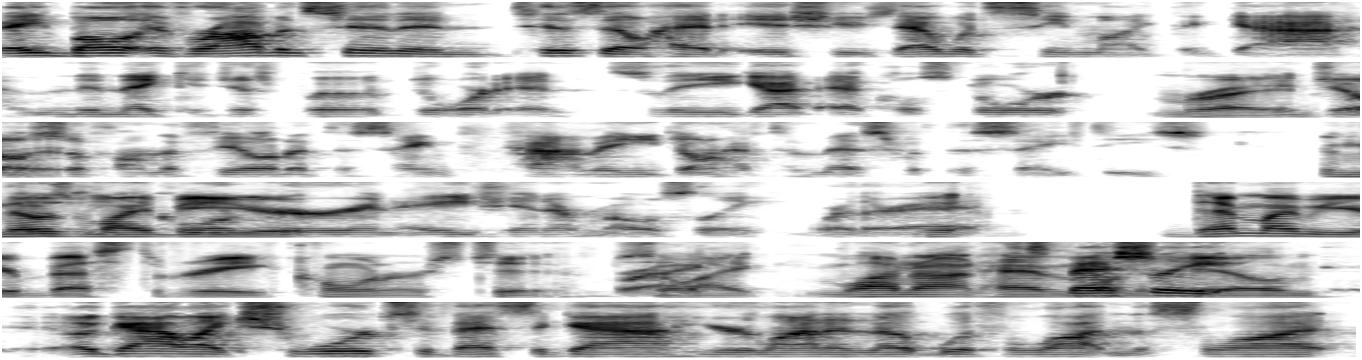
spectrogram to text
they both, if Robinson and Tisdale had issues, that would seem like the guy, and then they could just put Dort in. So then you got Echols, Dort, Right. and right. Joseph on the field at the same time, and you don't have to mess with the safeties. And those might be your and Asian or mostly where they're Yeah. at. that might be your best three corners too. So like, why not have Especially- him on the field? a guy like Schwartz, if that's the guy you're lining up with a lot in the slot,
